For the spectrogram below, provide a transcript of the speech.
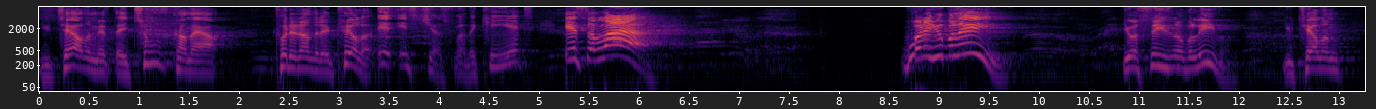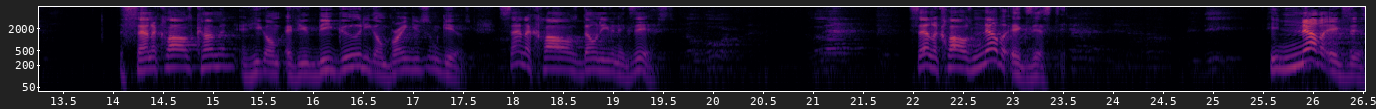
You tell them if their tooth come out, put it under their pillow. It, it's just for the kids. It's a lie. What do you believe? You're a seasonal believer. You tell them Santa Claus coming, and he gonna if you be good, he gonna bring you some gifts. Santa Claus don't even exist. Santa Claus never existed. He never existed.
